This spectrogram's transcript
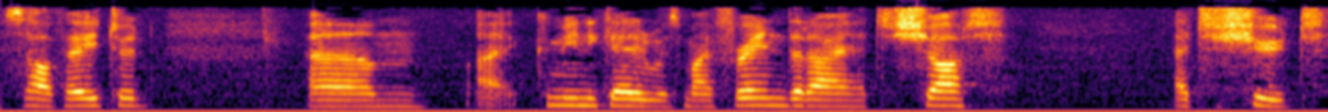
self-hatred. Um, I communicated with my friend that I had to shot, had to shoot,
